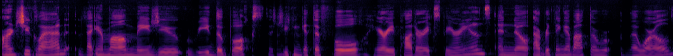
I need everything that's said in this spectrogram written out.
Aren't you glad that your mom made you read the books so that you mm-hmm. can get the full Harry Potter experience and know everything about the, the world?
